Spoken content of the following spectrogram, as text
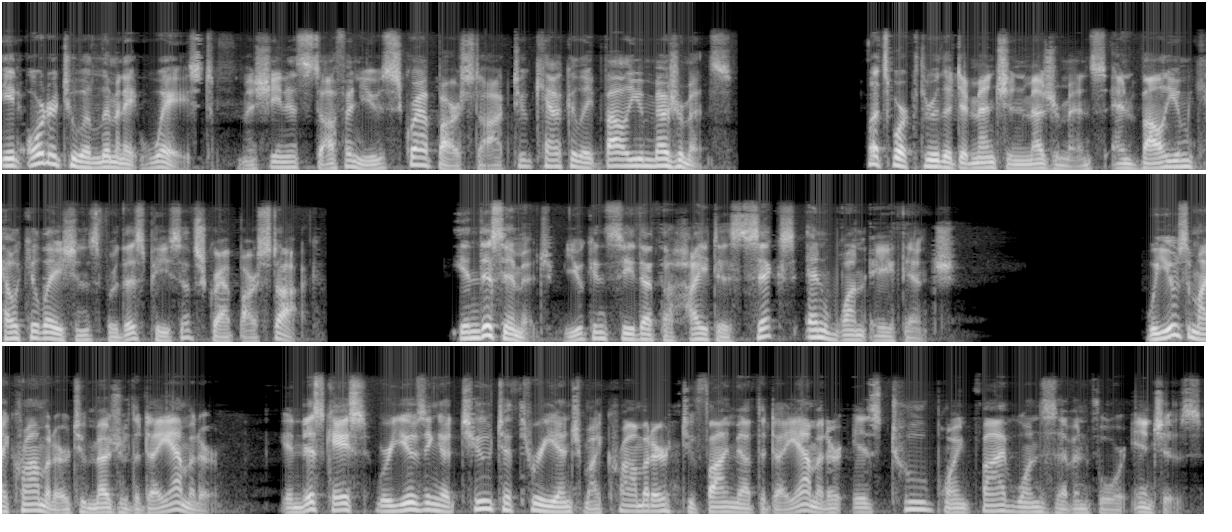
In order to eliminate waste, machinists often use scrap bar stock to calculate volume measurements. Let's work through the dimension measurements and volume calculations for this piece of scrap bar stock. In this image, you can see that the height is 6 and 1 8 inch. We use a micrometer to measure the diameter. In this case, we're using a 2 to 3 inch micrometer to find that the diameter is 2.5174 inches.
